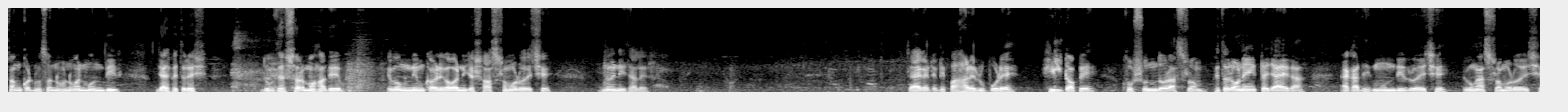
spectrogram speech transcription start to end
সংকটমোচন হনুমান মন্দির, যার ভেতরে দুগ্ধেশ্বর, মহাদেব এবং নিম করলি বাবার নিজস্ব আশ্রমও রয়েছে নৈনিতালের। জায়গাটা একটি পাহাড়ের উপরে। হিল টপে খুব সুন্দর আশ্রম, ভেতরে অনেকটা জায়গা, একাধিক মন্দির রয়েছে এবং আশ্রমও রয়েছে,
